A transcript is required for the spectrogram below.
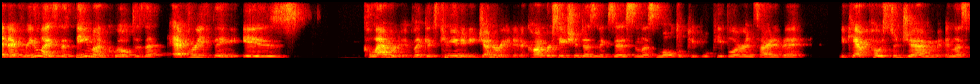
and I've realized the theme on Quilt is that everything is collaborative, like it's community generated. A conversation doesn't exist unless multiple people people are inside of it. You can't post a gem unless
